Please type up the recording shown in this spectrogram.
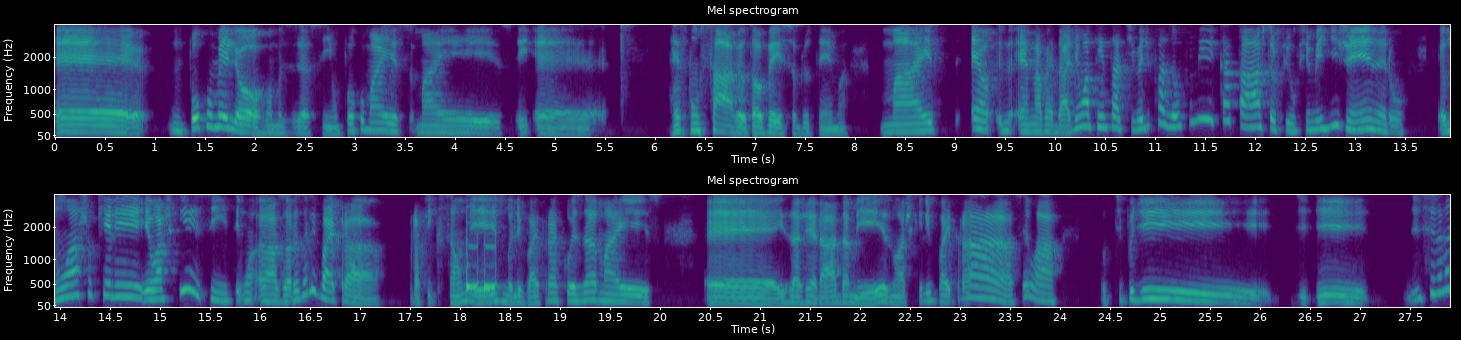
é, um pouco melhor, vamos dizer assim, um pouco mais, mais é, responsável, talvez, sobre o tema. Mas é, é, na verdade, uma tentativa de fazer um filme catástrofe, um filme de gênero, eu não acho que ele. Eu acho que, assim, tem, às horas ele vai para ficção mesmo, ele vai para coisa mais é, exagerada mesmo. Acho que ele vai para, sei lá, o tipo de. de, de, de cinema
